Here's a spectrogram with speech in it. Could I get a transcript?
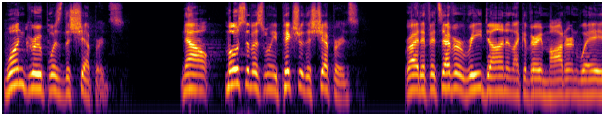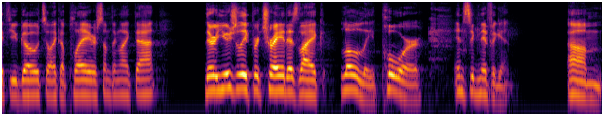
One group was the shepherds. Now, most of us, when we picture the shepherds, right, if it's ever redone in like a very modern way, if you go to like a play or something like that, they're usually portrayed as like lowly, poor, insignificant. Um,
